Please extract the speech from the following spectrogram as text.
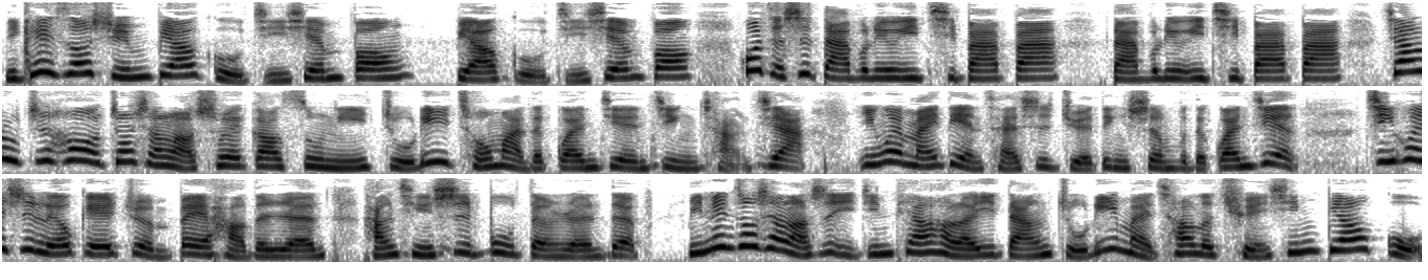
你可以搜寻标股急先锋。标股急先锋，或者是 W 一七八八 W 一七八八，加入之后，钟祥老师会告诉你主力筹码的关键进场价，因为买点才是决定胜负的关键，机会是留给准备好的人，行情是不等人的。明天钟祥老师已经挑好了一档主力买超的全新标股，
